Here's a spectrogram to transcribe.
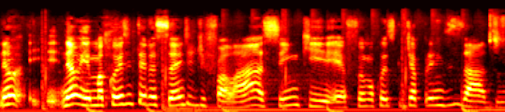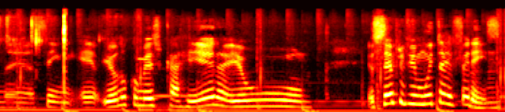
Não, não, e uma coisa interessante de falar, assim, que é, foi uma coisa de aprendizado, né? Assim, é, eu no começo de carreira, eu, eu sempre vi muita referência.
